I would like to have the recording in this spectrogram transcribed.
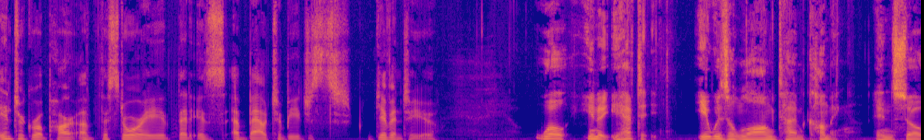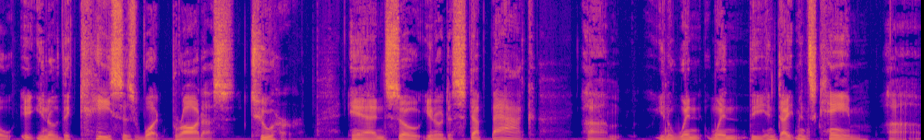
integral part of the story that is about to be just given to you? Well, you know, you have to, it was a long time coming. And so, you know, the case is what brought us to her. And so, you know, to step back, um, you know, when, when the indictments came, uh,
